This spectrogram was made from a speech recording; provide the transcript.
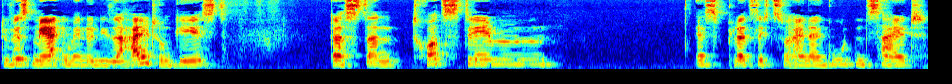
Du wirst merken, wenn du in diese Haltung gehst, dass dann trotzdem es plötzlich zu einer guten Zeit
